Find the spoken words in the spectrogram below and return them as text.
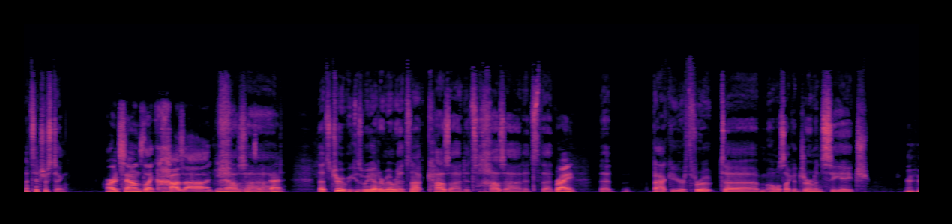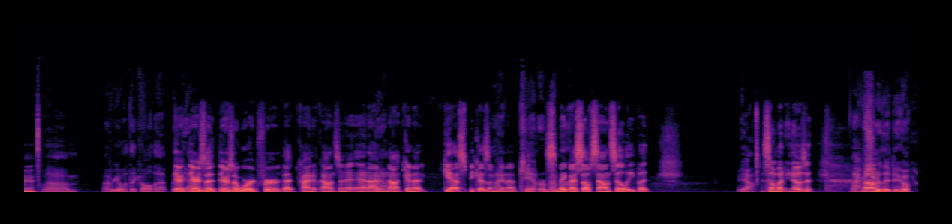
that's interesting. hard sounds like chazad, you know, things like that. That's true because we got to remember it's not kazad, it's chazad. It's that Right. that back of your throat, um, almost like a German ch. hmm Um, I forget what they call that. There, yeah, There's a there's a word for that kind of consonant, and I'm Yeah. not gonna guess because I'm I gonna can't remember. make myself sound silly, but Yeah. somebody knows it. I'm sure um, they do.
